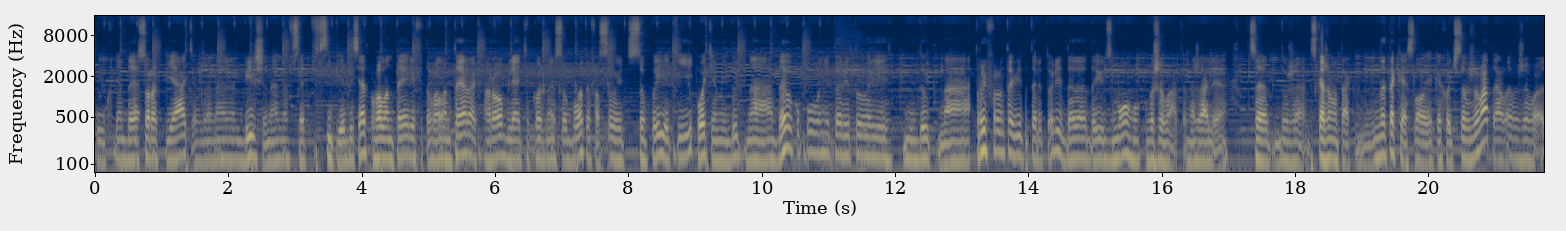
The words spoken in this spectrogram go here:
кухня, де 45, а вже навіть більше, навіть все всі 50 волонтерів та волонтерок роблять кожної суботи, фасують супи, які потім йдуть на деокуповані території, йдуть на прифронтові території, де дають змогу виживати. На жаль, це дуже, скажімо так, не таке слово, яке хочеться вживати, але вжива,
